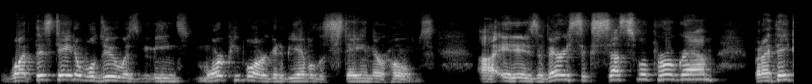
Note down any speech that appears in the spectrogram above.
what this data will do is means more people are going to be able to stay in their homes. Uh, it is a very successful program, but I think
